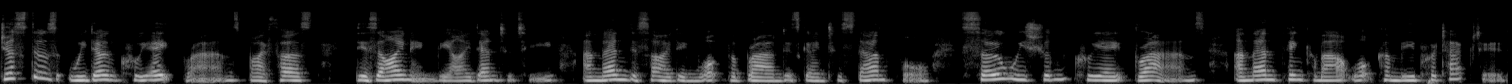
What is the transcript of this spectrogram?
just as we don't create brands by first designing the identity and then deciding what the brand is going to stand for, so we shouldn't create brands and then think about what can be protected.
